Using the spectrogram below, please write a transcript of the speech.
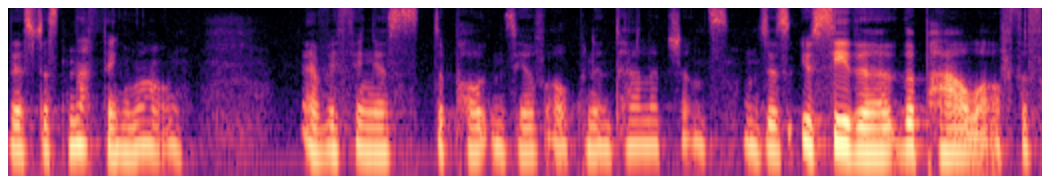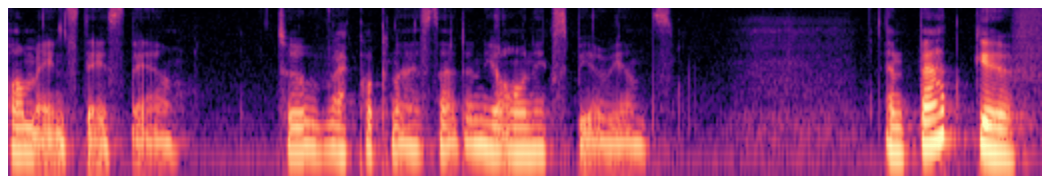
There's just nothing wrong. Everything is the potency of open intelligence. And just, you see the, the power of the Four Mainstays there to recognize that in your own experience. And that gift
